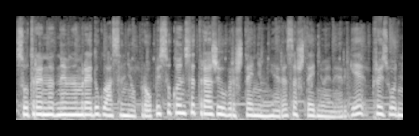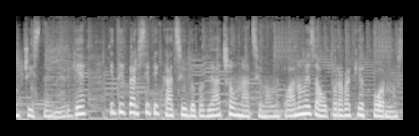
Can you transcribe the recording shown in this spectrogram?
Sutra je na dnevnom redu glasanje o propisu kojim se traži uvrštenje mjera za štednju energije, proizvodnju čiste energije i diversifikaciju dobavljača u nacionalne planove za oporavak i otpornost.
